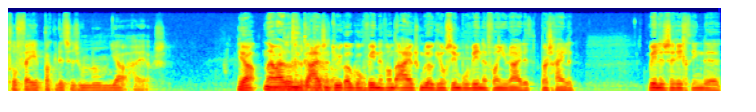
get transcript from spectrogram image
trofeeën pakken dit seizoen dan jouw Ajax. Ja, nou, maar Dat dan moet Ajax wel. natuurlijk ook nog winnen. Want Ajax moet ook heel simpel winnen van United, waarschijnlijk. Willen ze richting de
